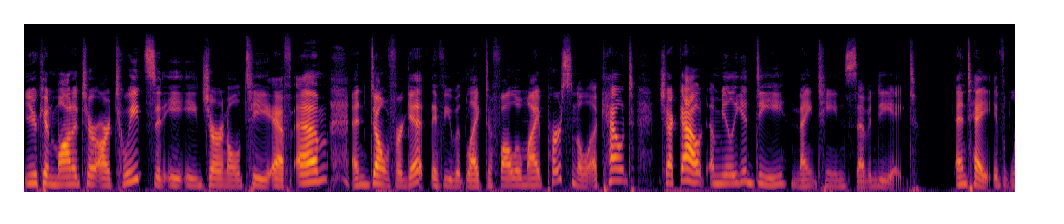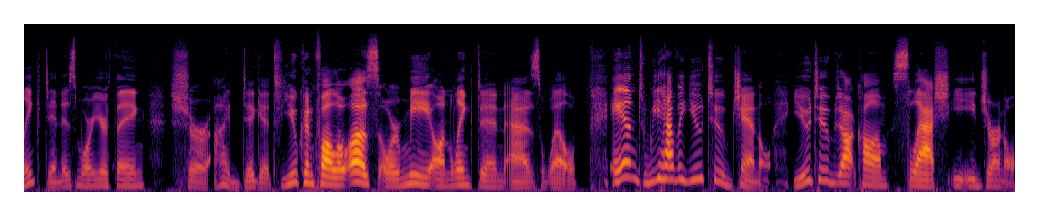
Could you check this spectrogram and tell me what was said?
You can monitor our tweets at eejournaltfm. And don't forget, if you would like to follow my personal account, check out Amelia D1978. And hey, if LinkedIn is more your thing, sure, I dig it. You can follow us or me on LinkedIn as well. And we have a YouTube channel, youtube.com slash eejournal.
